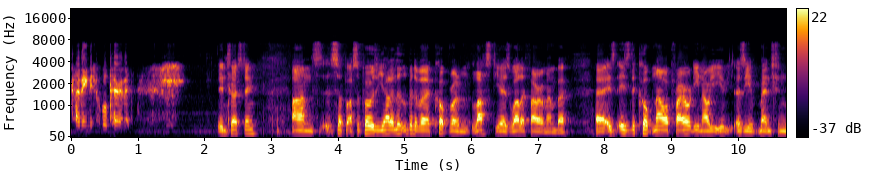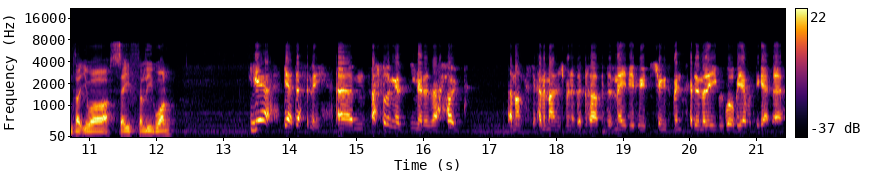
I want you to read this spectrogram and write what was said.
kind of English football pyramid. Interesting. And so, I suppose you had a little bit of a cup run last year as well, if I remember. Uh, is is the cup now a priority? Now, you, as you mentioned, that you are safe for League One. Yeah, yeah, definitely. Um, I still think there's, you know, there's a hope amongst the kind of management at the club that maybe if we string some wins together in the league, we will be able to get there.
